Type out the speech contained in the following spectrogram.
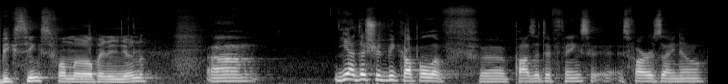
big things from European Union? Um, yeah, there should be a couple of uh, positive things as far as I know.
